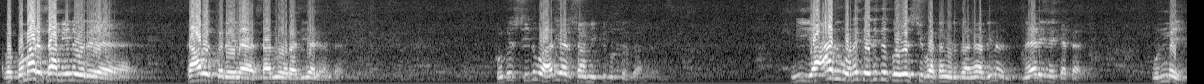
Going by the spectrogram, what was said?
அப்ப குமாரசாமின்னு ஒரு காவல்துறையில சார்ந்த ஒரு அதிகாரி வந்தார். குகஸ்தின்னு வாரியார் சாமிக்கு கொடுத்துருக்காங்க. நீ யாரு? உனக்கு எதுக்கு குகஸ்தி பட்டம் கொடுத்தாங்க அப்படின்னு மேடையிலே கேட்டார். உண்மை.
